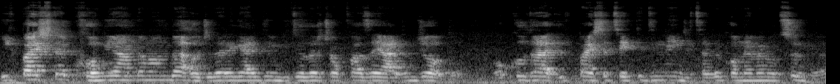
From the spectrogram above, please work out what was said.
İlk başta konuyu anlamamda hocalara geldiğim videoları çok fazla yardımcı oldu. Okulda ilk başta tekli dinleyince tabii konu hemen oturmuyor.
